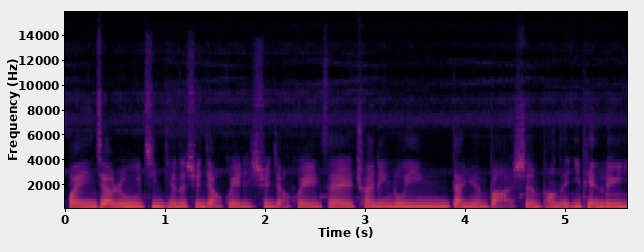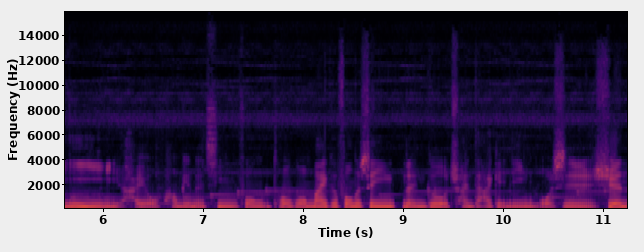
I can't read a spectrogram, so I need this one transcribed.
欢迎加入今天的宣讲会。宣讲会在川林录音，但愿把身旁的一片绿意，还有旁边的清风，透过麦克风的声音，能够传达给您。我是轩。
